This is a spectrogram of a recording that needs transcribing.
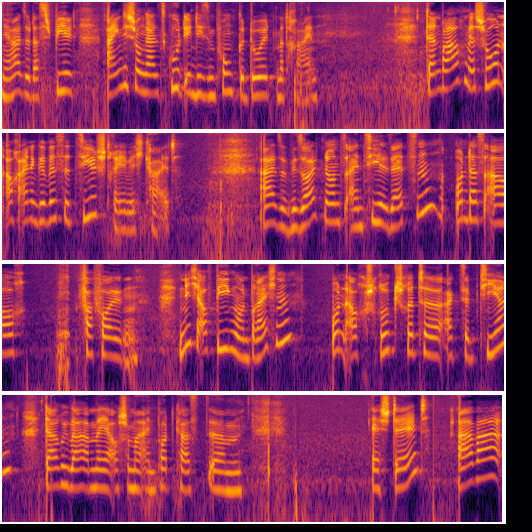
Ja, also das spielt eigentlich schon ganz gut in diesen Punkt Geduld mit rein. Dann brauchen wir schon auch eine gewisse Zielstrebigkeit. Also wir sollten uns ein Ziel setzen und das auch verfolgen. Nicht auf Biegen und Brechen und auch Rückschritte akzeptieren. Darüber haben wir ja auch schon mal einen Podcast ähm, erstellt. Aber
